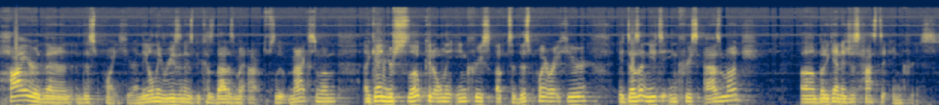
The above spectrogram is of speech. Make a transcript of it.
higher than this point here. And the only reason is because that is my absolute maximum. Again, your slope could only increase up to this point right here. It doesn't need to increase as much, um, but again, it just has to increase.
